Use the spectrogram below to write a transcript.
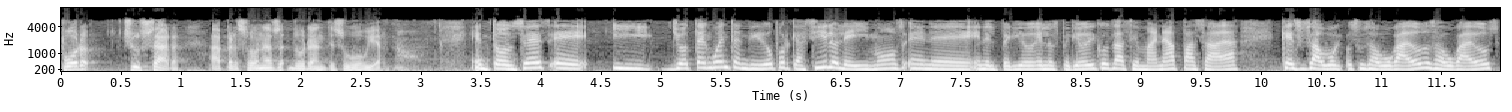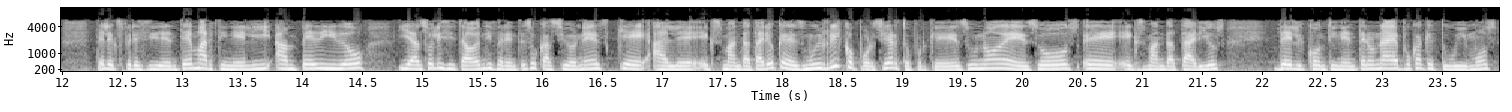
por chuzar a personas durante su gobierno. Entonces, eh, y yo tengo entendido, porque así lo leímos en, eh, en, el en los periódicos la semana pasada, que sus, abo sus abogados, los abogados del expresidente Martinelli, han pedido y han solicitado en diferentes ocasiones que al exmandatario, que es muy rico, por cierto, porque es uno de esos eh, exmandatarios del continente en una época que tuvimos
